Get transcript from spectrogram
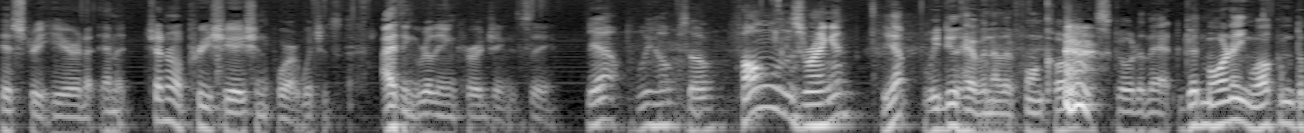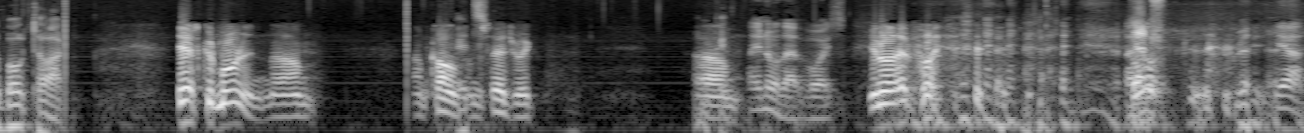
history here and a, and a general appreciation for it, which is, I think, really encouraging to see. Yeah, we hope so. Phone's ringing. Yep, we do have another phone call. Let's go to that. Good morning. Welcome to Boat Talk. Yes, good morning. Um, I'm calling it's, from Sedgwick. Okay. Um, I know that voice. You know that voice? yeah.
